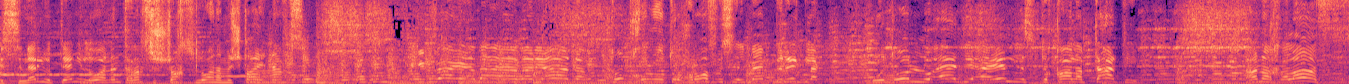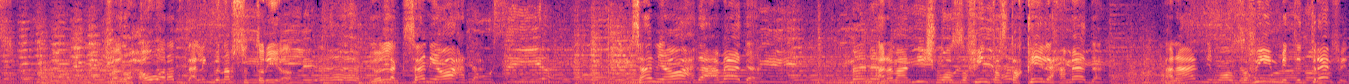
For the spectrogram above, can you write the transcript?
السيناريو التاني اللي هو إن أنت نفس الشخص اللي هو أنا مش طايق نفسي. كفاية بقى يا وتدخل وتروح رافس الباب برجلك وتقول له آدي اهي الاستقالة بتاعتي. أنا خلاص. فيروح هو ردد عليك بنفس الطريقة. يقول لك ثانية واحدة. ثانية واحدة يا حمادة. أنا ما عنديش موظفين تستقيل يا حمادة. أنا عندي موظفين بتترفد.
